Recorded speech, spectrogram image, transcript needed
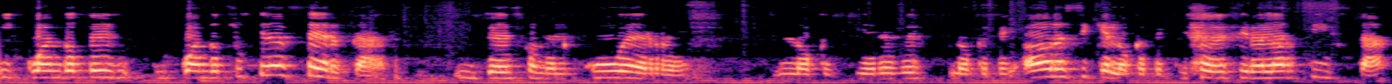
Y cuando, te, cuando tú te acercas, y ves con el QR lo que quieres, lo que te, ahora sí que lo que te quiso decir el artista,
